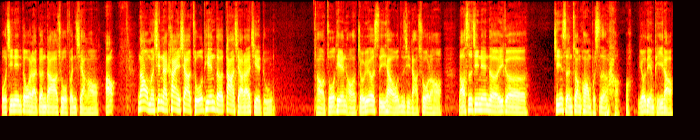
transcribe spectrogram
我今天都会来跟大家做分享哦。好。那我们先来看一下昨天的大侠来解读。好，昨天哦，九月二十一号，我日期打错了哈。老师今天的一个精神状况不是很好，有点疲劳。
